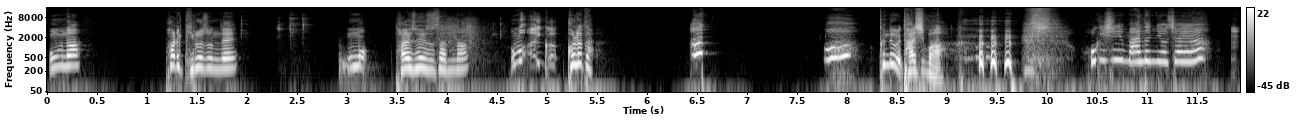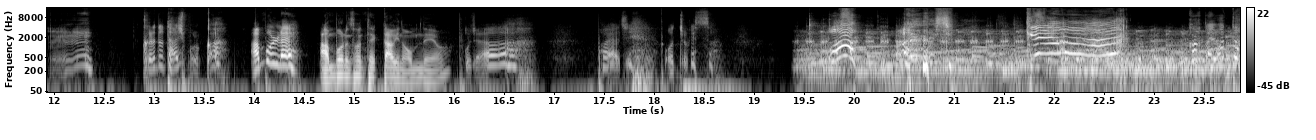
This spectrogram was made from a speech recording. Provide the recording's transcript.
어머나 팔이 길어졌네 어머 다이소에서 샀나? 어머 이거 걸렸다? 근데 왜 다시 봐? 호기심이 많은 여자야? 음, 그래도 다시 볼까? 안 볼래. 안 보는 선택 따위는 없네요 보자. 봐야지. 어쩌겠어. 와! 아이씨. 가까이 왔다.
